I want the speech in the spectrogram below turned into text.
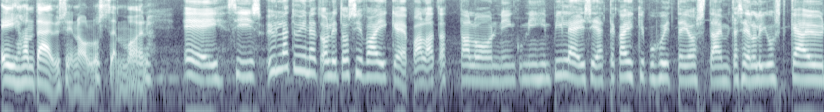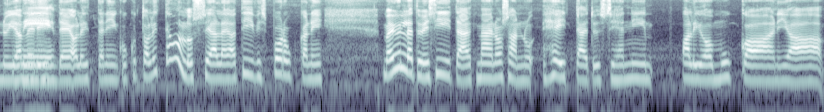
ei ihan täysin ollut semmoinen. Ei, siis yllätyin, että oli tosi vaikea palata taloon niin kuin niihin bileisiin, että kaikki puhuitte jostain, mitä siellä oli just käynyt ja niin. velitte olitte, niin kuin, kun te olitte ollut siellä ja tiivis porukka, niin mä yllätyin siitä, että mä en osannut heittäytyä siihen niin paljon mukaan ja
